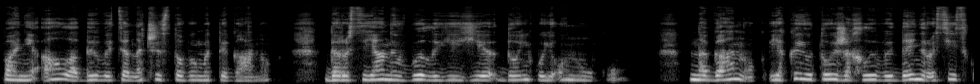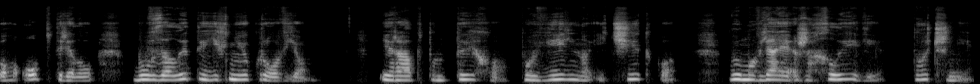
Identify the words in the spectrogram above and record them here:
Пані Алла дивиться на чисто вимитий ганок, де росіяни вбили її доньку й онуку. На ганок, який у той жахливий день російського обстрілу був залитий їхньою кров'ю. І раптом тихо, повільно і чітко вимовляє жахливі, точні,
